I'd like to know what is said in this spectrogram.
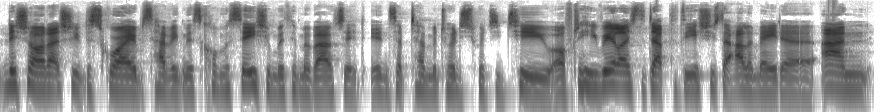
Nishad actually describes having this conversation with him about it in September 2022 after he realized the depth of the issues at Alameda. And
